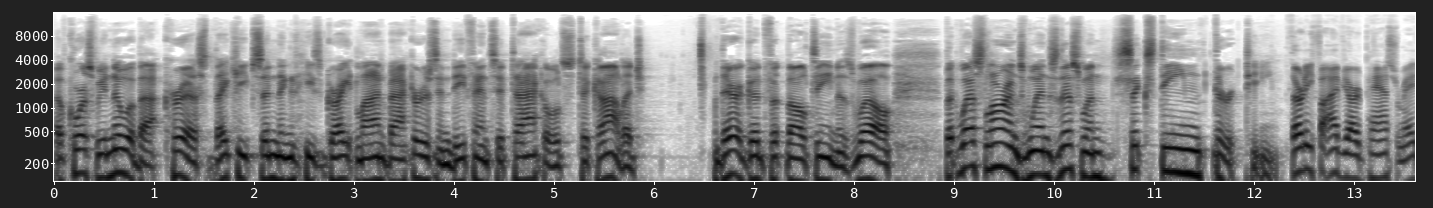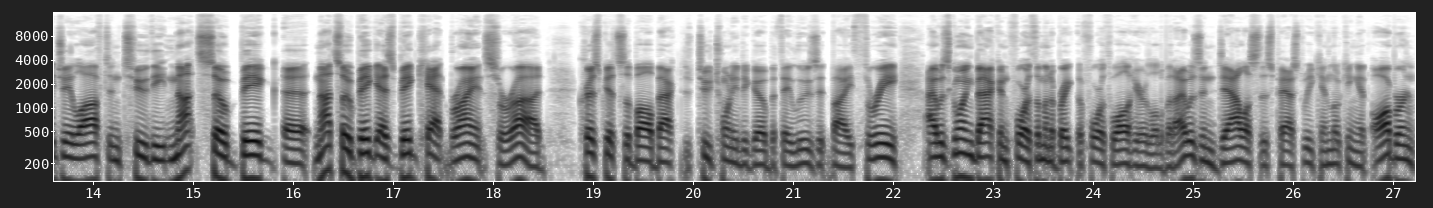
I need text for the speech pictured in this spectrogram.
Of course, we know about Crisp. They keep sending these great linebackers and defensive tackles to college. They're a good football team as well. But West Laurens wins this one 16 13. 35 yard pass from A.J. Lofton to the not so big, uh, not so big as Big Cat Bryant Sarad. Crisp gets the ball back to 220 to go, but they lose it by three. I was going back and forth. I'm going to break the fourth wall here a little bit. I was in Dallas this past weekend looking at Auburn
